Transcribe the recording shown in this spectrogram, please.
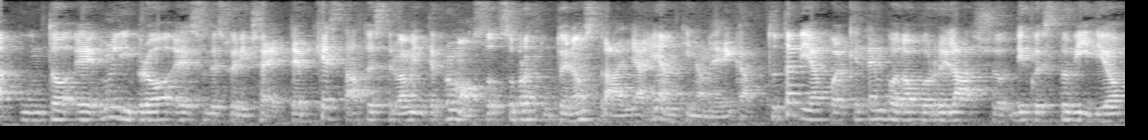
appunto eh, un libro eh, sulle sue ricette che è stato estremamente promosso soprattutto in Australia e anche in America. Tuttavia qualche tempo dopo il rilascio di questo video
